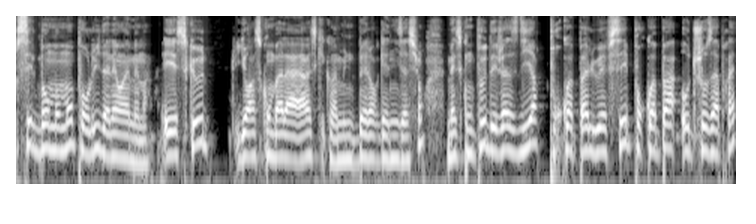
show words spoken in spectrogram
c'est le bon moment pour lui d'aller en MMA Et est-ce que il y aura ce combat là à RS qui est quand même une belle organisation, mais est-ce qu'on peut déjà se dire pourquoi pas l'UFC, pourquoi pas autre chose après?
